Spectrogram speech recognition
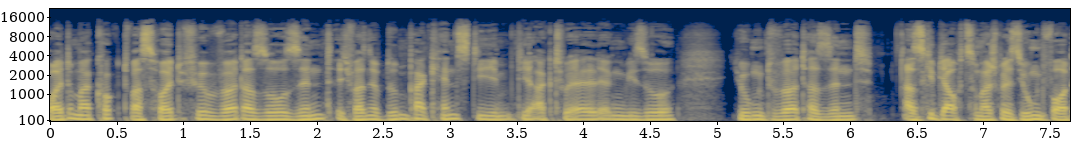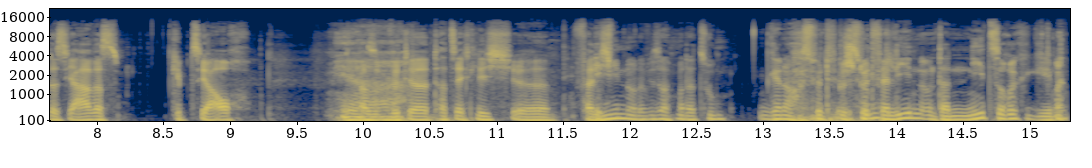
heute mal guckt, was heute für Wörter so sind. Ich weiß nicht, ob du ein paar kennst, die, die aktuell irgendwie so Jugendwörter sind. Also es gibt ja auch zum Beispiel das Jugendwort des Jahres, gibt's ja auch. ja. Also wird ja tatsächlich äh, verliehen oder wie sagt man dazu? Genau, es wird, es wird verliehen und dann nie zurückgegeben.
